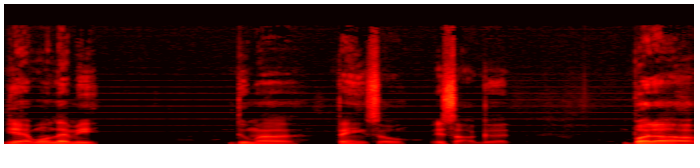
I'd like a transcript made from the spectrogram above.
yeah, it won't let me do my thing, so it's all good. But uh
